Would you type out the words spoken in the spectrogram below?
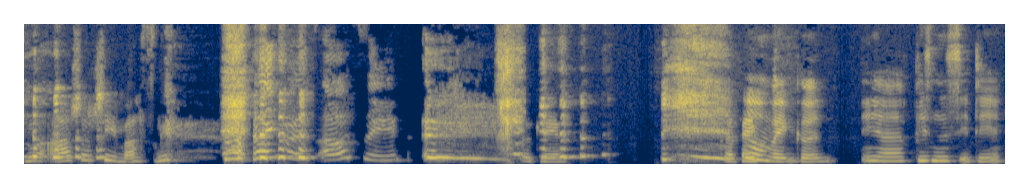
Nur Arsch und Skimasken. wie es aussieht. Okay. Perfekt. Oh mein Gott. Ja, Business-Idee.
